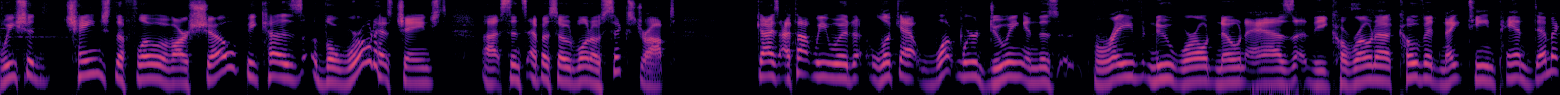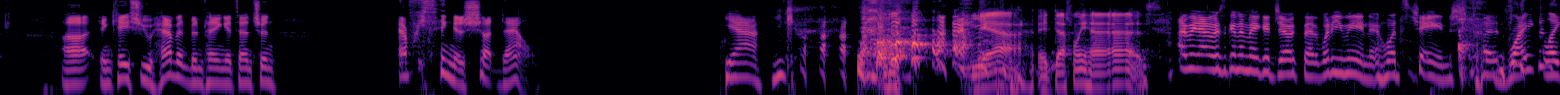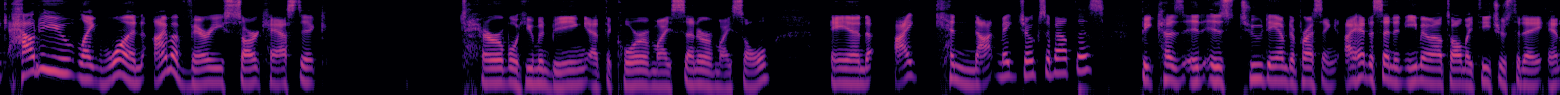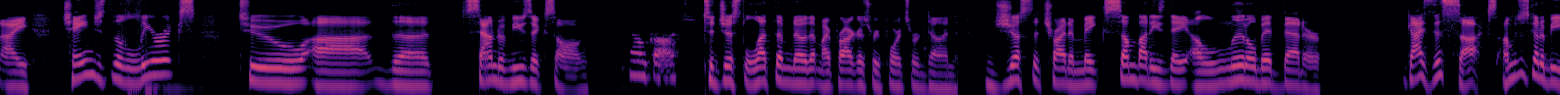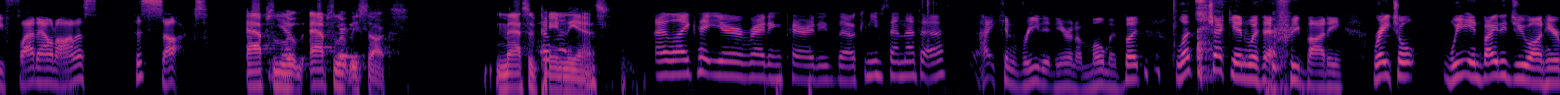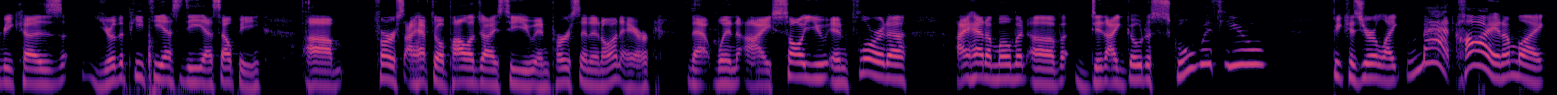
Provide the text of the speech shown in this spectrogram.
we should change the flow of our show because the world has changed uh, since episode 106 dropped. Guys i thought we would look at what we're doing in this brave new world known as the corona covid-19 pandemic. Uh, in case you haven't been paying attention everything is shut down yeah. yeah, it definitely has. I mean, I was going to make a joke that, what do you mean? What's changed? But... right? Like, how do you, like, one, I'm a very sarcastic, terrible human being at the core of my center of my soul. And I cannot make jokes about this because it is too damn depressing. I had to send an email out to all my teachers today and I changed the lyrics to uh, the Sound of Music song. Oh gosh. To just let them know that my progress reports were done, just to try to make somebody's day a little bit better. Guys, this sucks. I'm just going to be flat out honest. This sucks. Absolutely, yep. absolutely sucks. Massive pain in the ass. I like that you're writing parodies, though. Can you send that to us? I can read it here in a moment, but let's check in with everybody. Rachel, we invited you on here because you're the PTSD SLP. Um, first, I have to apologize to you in person and on air that when I saw you in Florida, I had a moment of, did I go to school with you? Because you're like, Matt, hi. And I'm like,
